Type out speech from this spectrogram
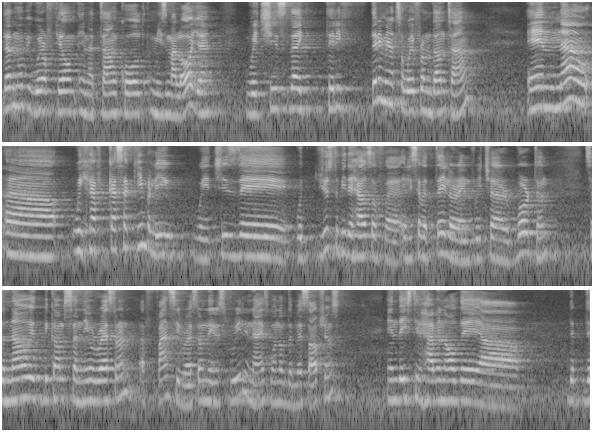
that movie were filmed in a town called Mismaloya, which is like 30, 30 minutes away from downtown. And now uh, we have Casa Kimberly, which is the what used to be the house of uh, Elizabeth Taylor and Richard Burton. So now it becomes a new restaurant, a fancy restaurant. It is really nice, one of the best options. And they still having all the uh, the, the,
